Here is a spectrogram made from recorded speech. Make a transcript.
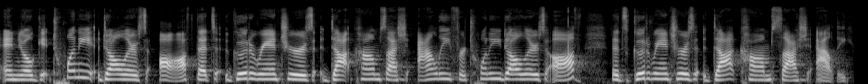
and you'll get $20 off. That's goodranchers.com slash Allie for $20 off. That's goodranchers.com slash Allie.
